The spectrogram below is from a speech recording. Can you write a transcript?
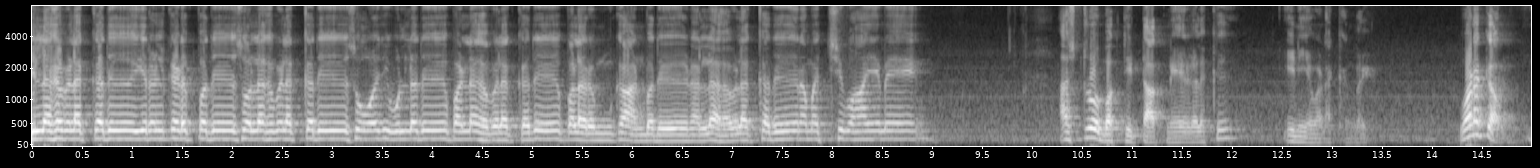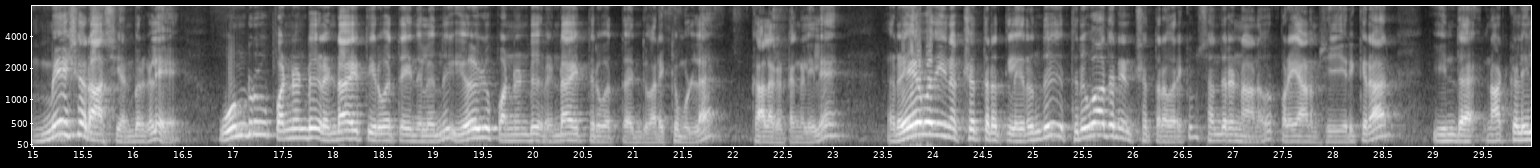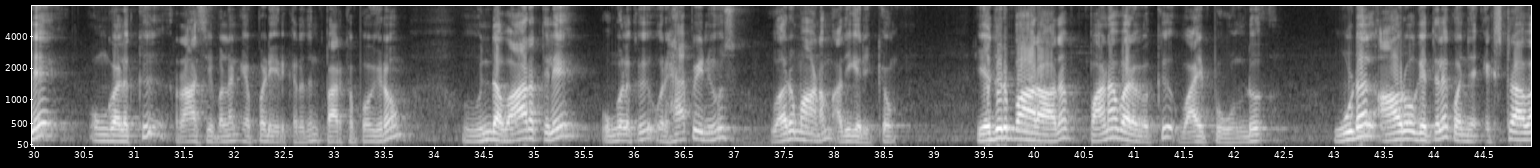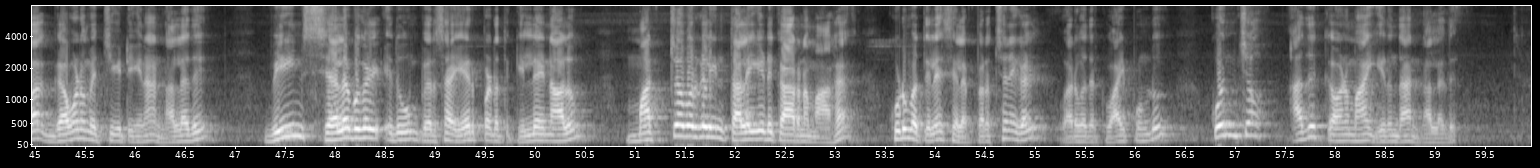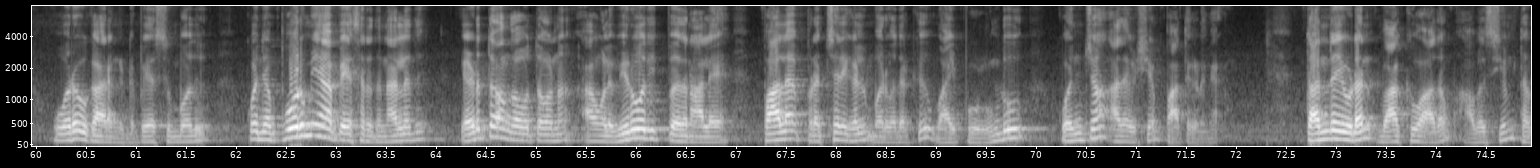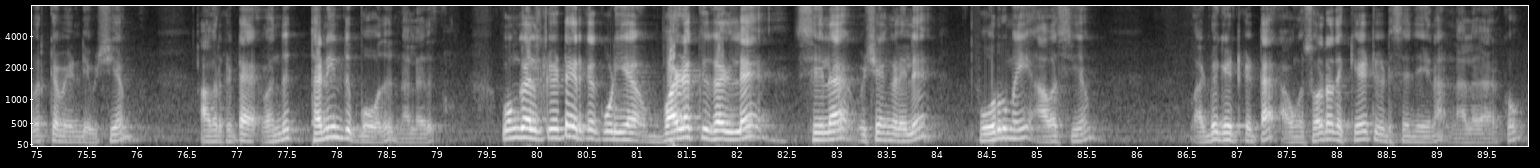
இல்லக விளக்கது இருள் கெடுப்பது சொல்லக விளக்கது சோதி உள்ளது பல்லக விளக்கது பலரும் காண்பது நல்லக விளக்கது நமச்சிவாயமே. அஸ்ட்ரோ பக்தி டாக் நேயர்களுக்கு இனிய வணக்கங்கள். வணக்கம். மேஷ ராசி அன்பர்களே ஒன்று பன்னெண்டு ரெண்டாயிரத்தி இருபத்தைந்திலிருந்து ஏழு பன்னெண்டு ரெண்டாயிரத்தி இருபத்தைந்து வரைக்கும் உள்ள காலகட்டங்களிலே ரேவதி நட்சத்திரத்திலிருந்து திருவாதிரை நட்சத்திரம் வரைக்கும் சந்திரனானவர் பிரயாணம் செய்ய இருக்கிறார். இந்த நாட்களிலே உங்களுக்கு ராசி பலன் எப்படி இருக்கிறதுன்னு பார்க்க போகிறோம். இந்த வாரத்திலே உங்களுக்கு ஒரு ஹாப்பி நியூஸ் வருமானம் அதிகரிக்கும். எதிர்பாராத பணவரவுக்கு வாய்ப்பு உண்டு. உடல் ஆரோக்கியத்தில் கொஞ்சம் எக்ஸ்ட்ராவாக கவனம் வச்சுக்கிட்டிங்கன்னா நல்லது. வீண் செலவுகள் எதுவும் பெருசாக ஏற்படுறதுக்கு இல்லைனாலும் மற்றவர்களின் தலையீடு காரணமாக குடும்பத்தில் சில பிரச்சனைகள் வருவதற்கு வாய்ப்புண்டு. கொஞ்சம் அது கவனமாக இருந்தால் நல்லது. உறவுக்காரங்கிட்ட பேசும்போது கொஞ்சம் பொறுமையாக பேசுகிறது நல்லது. எடுத்தவங்க ஒருத்தவனு அவங்கள விரோதிப்பதனாலே பல பிரச்சனைகள் வருவதற்கு வாய்ப்பு உண்டு. கொஞ்சம் அதை விஷயம் பார்த்துக்கிடுங்க. தந்தையுடன் வாக்குவாதம் அவசியம். தவிர்க்க வேண்டிய விஷயம் அவர்கிட்ட வந்து தணிந்து போவது நல்லது. உங்கள்கிட்ட இருக்கக்கூடிய வழக்குகளில் சில விஷயங்களிலே பொறுமை அவசியம். அட்வொகேட் கிட்ட அவங்க சொல்கிறத கேட்டுக்கிட்டு செஞ்சீங்கன்னா நல்லதாக இருக்கும்.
